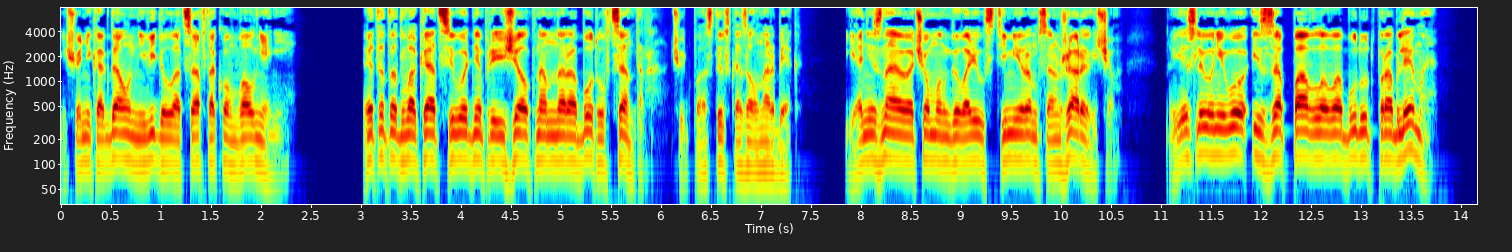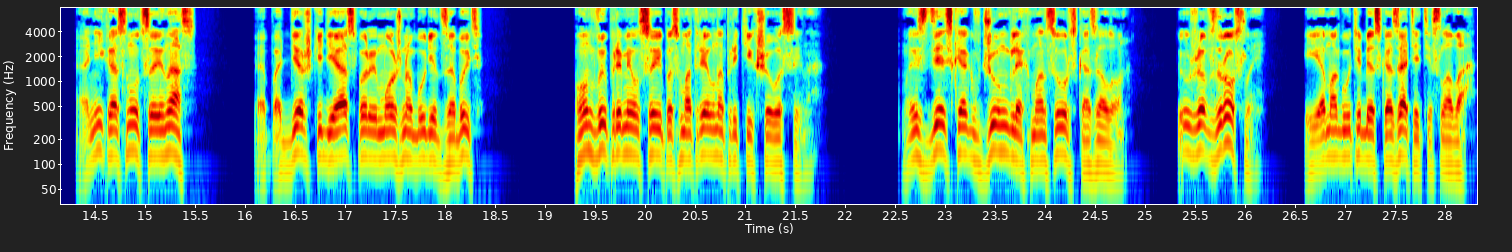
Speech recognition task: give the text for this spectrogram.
Еще никогда он не видел отца в таком волнении. «Этот адвокат сегодня приезжал к нам на работу в центр», — чуть поостыв сказал Нарбек. «Я не знаю, о чем он говорил с Тимиром Санжаровичем, но если у него из-за Павлова будут проблемы, они коснутся и нас. О поддержке диаспоры можно будет забыть». Он выпрямился и посмотрел на притихшего сына. «Мы здесь как в джунглях, Мансур», — сказал он. «Ты уже взрослый, и я могу тебе сказать эти слова.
